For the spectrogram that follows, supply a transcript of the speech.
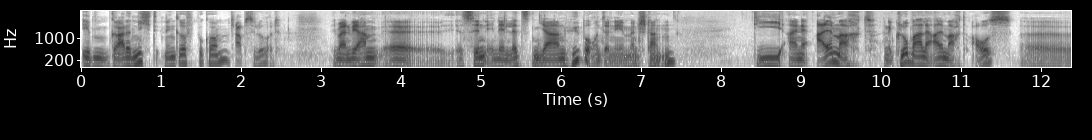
eben gerade nicht in den Griff bekommen? Absolut. Ich meine, wir haben, äh, es sind in den letzten Jahren Hyperunternehmen entstanden, die eine Allmacht, eine globale Allmacht aus, äh,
